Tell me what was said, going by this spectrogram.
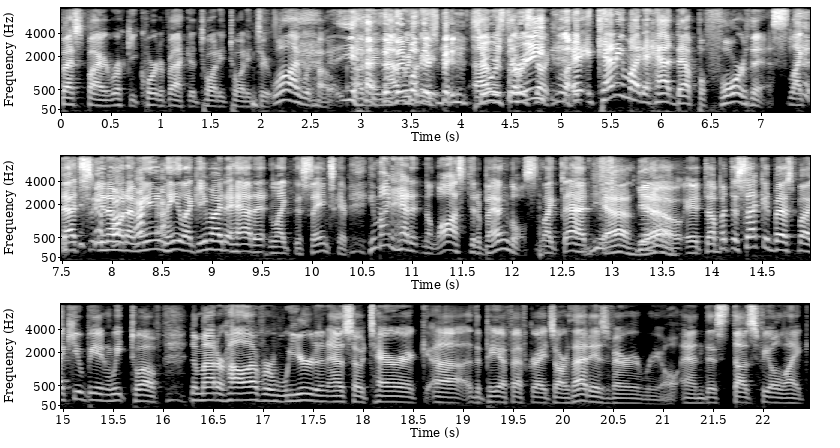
best a rookie quarterback in 2022. Well, I would hope. Yeah, I mean, that would be, there's been two or was- there was three? Like- Hey, Kenny might have had that before this. Like that's you know what I mean. He like he might have had it in like the Saints game. He might have had it in the loss to the Bengals like that. Yeah, you yeah. know it. Uh, but the second best by QB in Week 12, no matter however weird and esoteric uh, the PFF grades are, that is very real. And this does feel like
